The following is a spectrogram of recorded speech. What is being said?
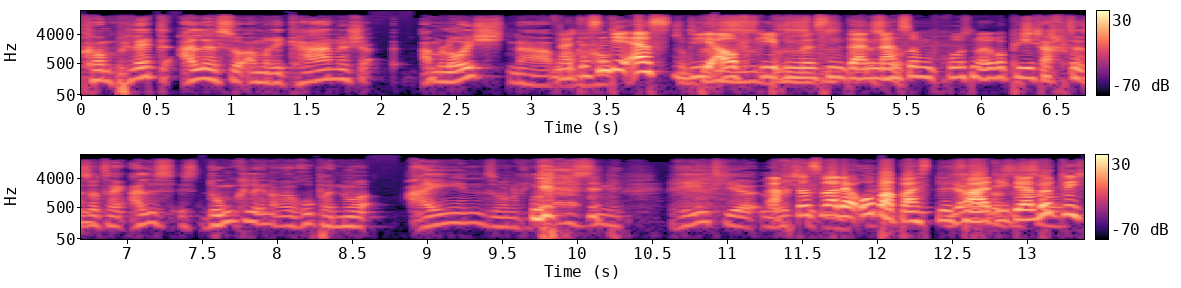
komplett alles so amerikanisch am Leuchten haben. Na, das sind die ersten, So die aufgeben müssen dann so. nach so einem großen Ich europäischen dachte Strom. sozusagen, alles ist dunkel in Europa, nur ein so ein riesen Rentier Ach, das war der noch. Oberbastelfadi, das der so wirklich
